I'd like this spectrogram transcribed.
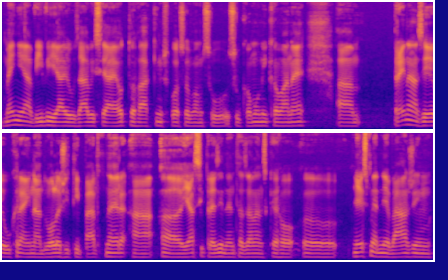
menia, vyvíjajú, závisia aj od toho, akým spôsobom sú, sú komunikované. A pre nás je Ukrajina dôležitý partner a ja si prezidenta Zelenského e, nesmierne vážim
